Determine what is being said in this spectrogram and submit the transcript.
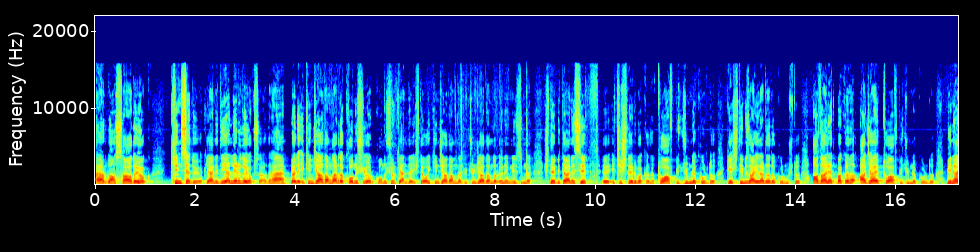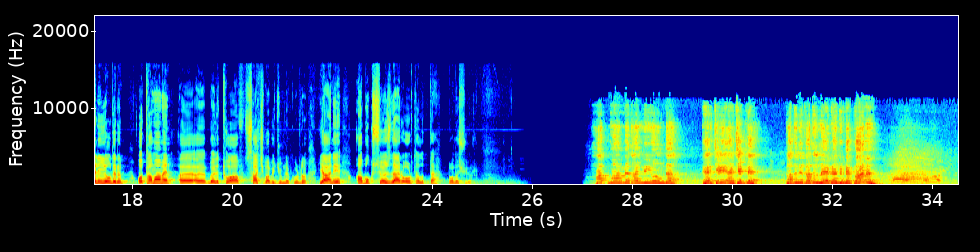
Erdoğan sağda yok. Kimse de yok. Yani diğerleri de yok sahada. Ha, böyle ikinci adamlar da konuşuyor. Konuşurken de işte o ikinci adamlar, üçüncü adamlar, önemli isimler. İşte bir tanesi e, İçişleri Bakanı tuhaf bir cümle kurdu. Geçtiğimiz aylarda da kurmuştu. Adalet Bakanı acayip tuhaf bir cümle kurdu. Binali Yıldırım o tamamen e, e, böyle tuhaf, saçma bir cümle kurdu. Yani abuk sözler ortalıkta dolaşıyor. Hak Muhammed Ali'nin yolunda erkeği erkekle kadını kadınla evlendirmek var mı?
